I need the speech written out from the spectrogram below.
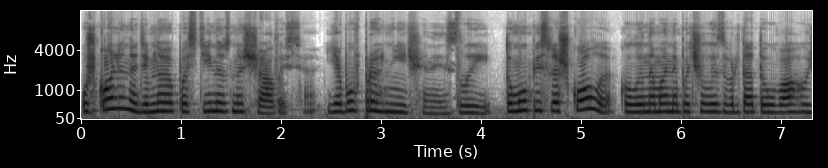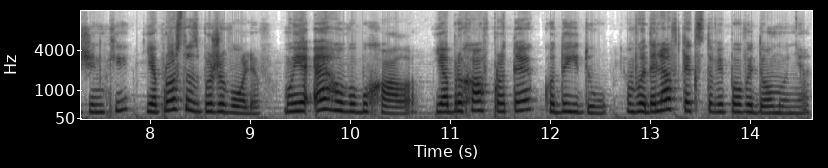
У школі наді мною постійно знущалися. Я був пригнічений, злий. Тому після школи, коли на мене почали звертати увагу жінки, я просто збожеволів. Моє его вибухало. Я брехав про те, куди йду, видаляв текстові повідомлення,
